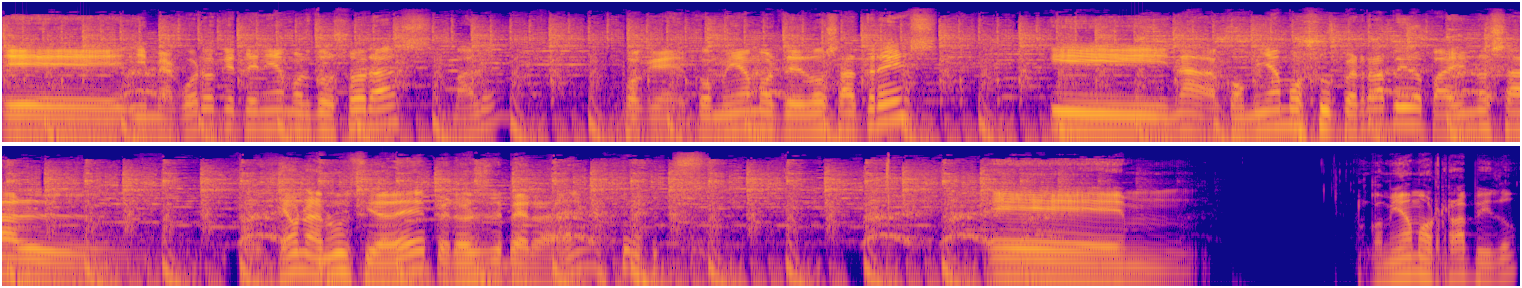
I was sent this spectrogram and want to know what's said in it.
eh, y me acuerdo que teníamos dos horas, ¿vale? Porque comíamos de 2 a 3. Y nada, comíamos súper rápido para irnos al. Parecía un anuncio, ¿eh? Pero es de verdad, ¿eh? Eh, comíamos rápido,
